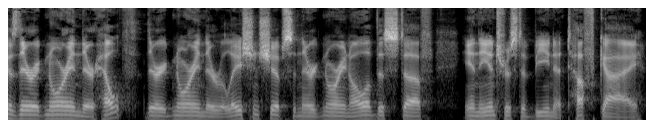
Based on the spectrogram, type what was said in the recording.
because they're ignoring their health, they're ignoring their relationships, and they're ignoring all of this stuff in the interest of being a tough guy.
